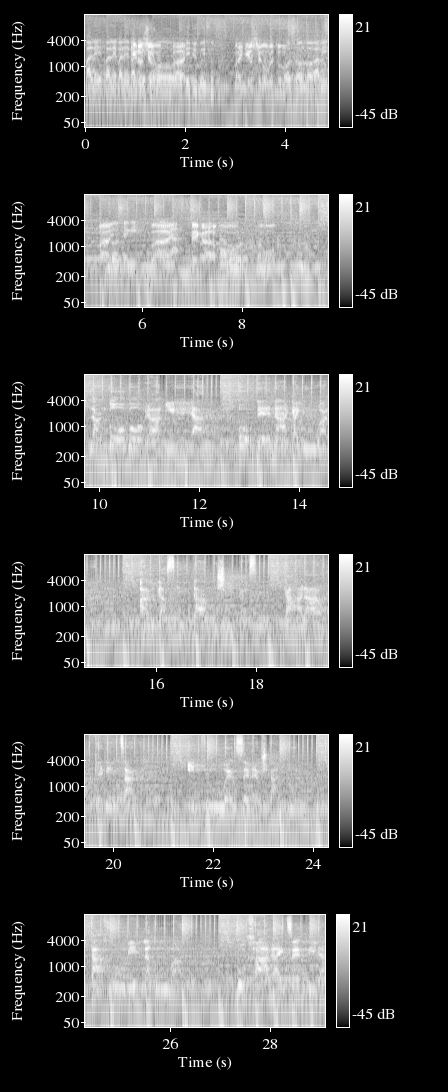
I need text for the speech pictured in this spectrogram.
bale, bale, bale, bale, geroxeago bai. deituko dizut. Bai, gero sego beto. Oso ondo, Gabi, Bai. ondo segi. Bai, Venga. agur, agur. Lan gogorra irean, ordena gailuan Argazkita musikaz, karaoke gintzan Influencer euskaldun, ta jubilatua Guk jarraitzen dira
